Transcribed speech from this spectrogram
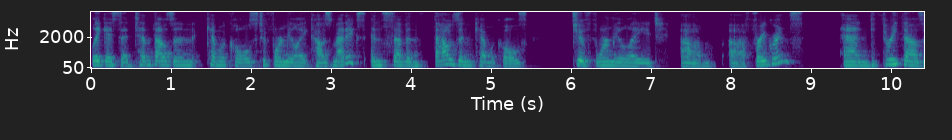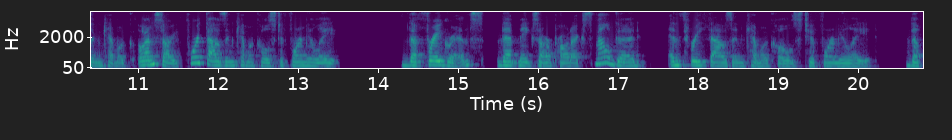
like I said, 10,000 chemicals to formulate cosmetics and 7,000 chemicals to formulate um, uh, fragrance and 3,000 chemical, oh, I'm sorry, 4,000 chemicals to formulate the fragrance that makes our product smell good and 3,000 chemicals to formulate the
